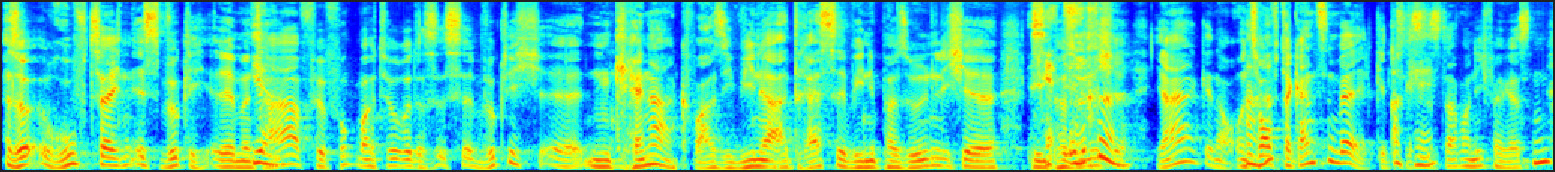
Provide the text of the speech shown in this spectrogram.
Also Rufzeichen ist wirklich elementar ja. für Funkamateure, das ist äh, wirklich äh, ein Kenner quasi, wie eine Adresse, wie eine persönliche, wie eine persönliche, irre. ja genau, und Aha. zwar auf der ganzen Welt gibt es okay. das, das darf man nicht vergessen.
